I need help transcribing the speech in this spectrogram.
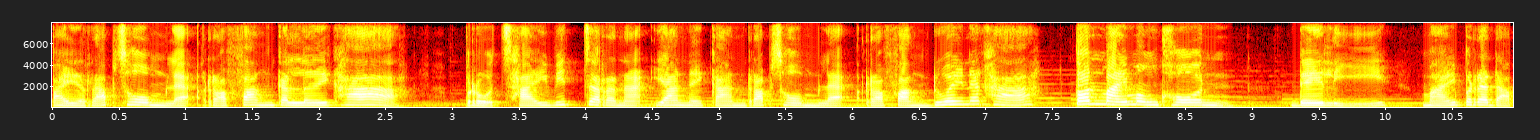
ไปรับชมและรับฟังกันเลยค่ะ โปรดใช้วิจารณญาณในการรับชมและรับฟังด้วยนะคะ ต้นไม้มงคล เดลี ไม้ประดับ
